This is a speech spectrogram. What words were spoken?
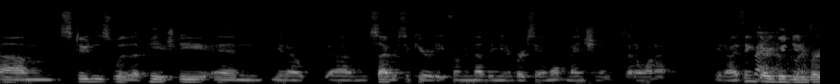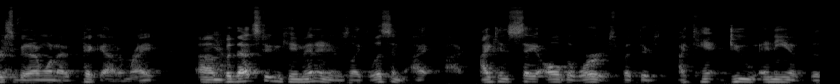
um, students with a PhD in you know um, cybersecurity from another university. I won't mention them because I don't want to. You know, I think they're a good course, university, yes. but I don't want to pick at them, right? Um, Yeah. But that student came in and he was like, "Listen, I, I can say all the words, but there's I can't do any of the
